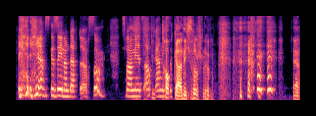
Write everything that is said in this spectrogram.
ich habe es gesehen und dachte, ach so, das war mir jetzt auch gar nicht Doch, so gar nicht so schlimm. ja.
